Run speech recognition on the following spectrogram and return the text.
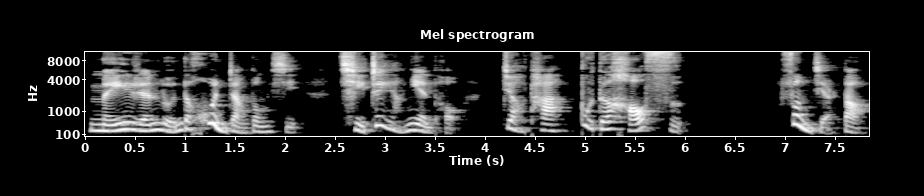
没人伦的混账东西，起这样念头，叫他不得好死。”凤姐儿道：“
